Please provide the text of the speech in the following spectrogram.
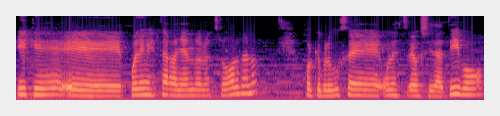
y que eh, pueden estar dañando nuestro órgano porque producen un estrés oxidativo,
